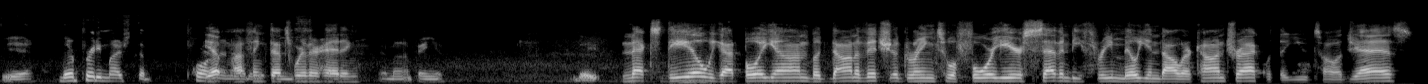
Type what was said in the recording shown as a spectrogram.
Yeah, they're pretty much the Portland. Yep, I think that's where they're heading. in my opinion. They Next deal, we got Bojan Bogdanovic agreeing to a four-year, seventy-three million dollar contract with the Utah Jazz.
